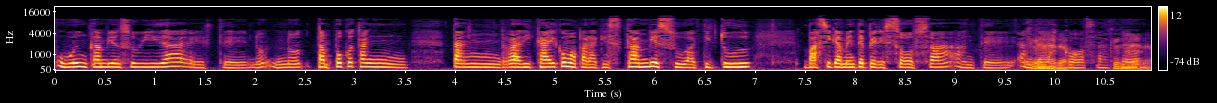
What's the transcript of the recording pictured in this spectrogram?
hubo un cambio en su vida, este, no, no, tampoco tan, tan radical como para que cambie su actitud básicamente perezosa ante, ante las Claro, cosas. ¿no?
